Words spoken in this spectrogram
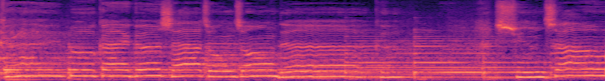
该不该割下重重的壳，寻找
